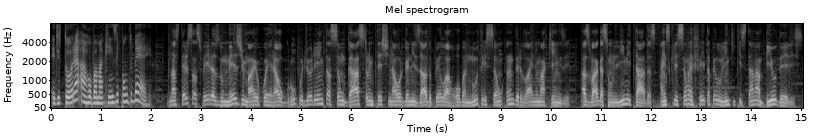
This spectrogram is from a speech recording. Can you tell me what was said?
editora.mackenzie.br. Nas terças-feiras do mês de maio ocorrerá o grupo de orientação gastrointestinal organizado pelo arroba nutrição Mackenzie. As vagas são limitadas, a inscrição é feita pelo link que está na bio deles.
